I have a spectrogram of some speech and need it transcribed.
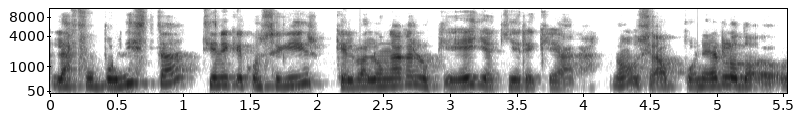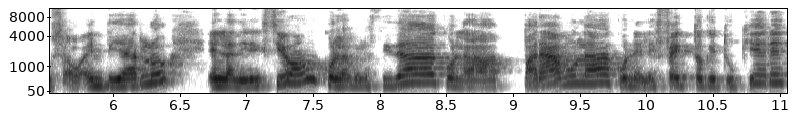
la futbolista tiene que conseguir que el balón haga lo que ella quiere que haga, ¿no? O sea, ponerlo, o sea, enviarlo en la dirección, con la velocidad, con la parábola, con el efecto que tú quieres.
